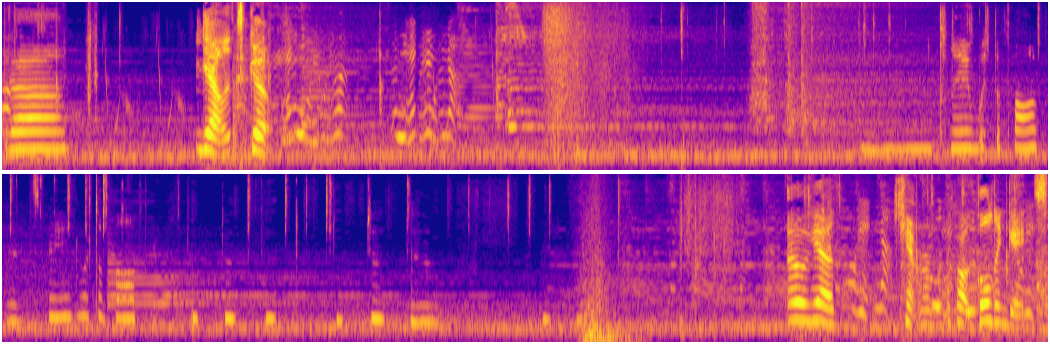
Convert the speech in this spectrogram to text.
But, uh, yeah, let's go. The with the poppins. Do, do, do, oh yeah, can't remember what they call it. Golden Gates.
